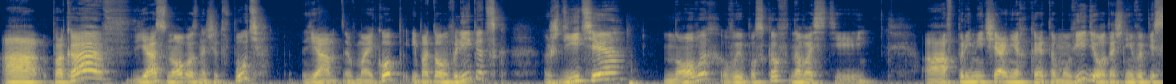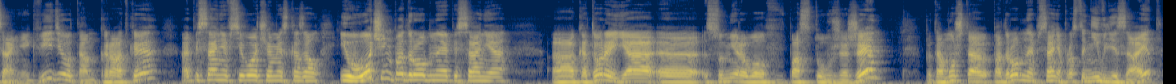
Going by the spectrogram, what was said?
А пока я снова, значит, в путь. Я в Майкоп и потом в Липецк. Ждите новых выпусков новостей. А в примечаниях к этому видео, точнее в описании к видео, там краткое описание всего, о чем я сказал, и очень подробное описание который я э, суммировал в посту в ЖЖ, потому что подробное описание просто не влезает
